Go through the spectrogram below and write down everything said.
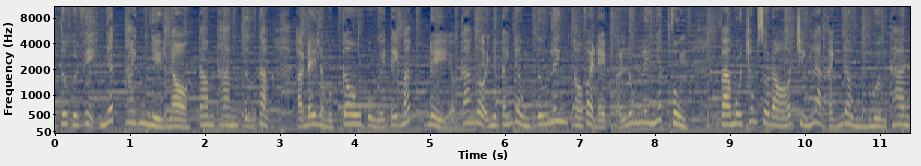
thưa quý vị, nhất thanh nhì lò, tam than tứ tặc. Ở đây là một câu của người Tây Bắc để ca ngợi những cánh đồng tứ linh có vẻ đẹp lung linh nhất vùng. Và một trong số đó chính là cánh đồng Mường Than.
